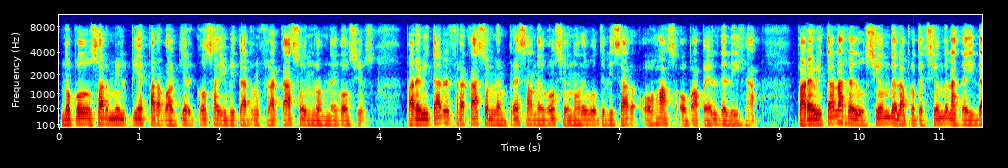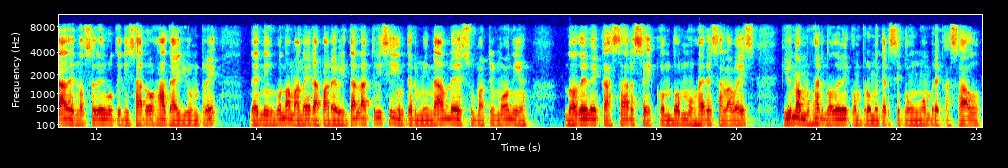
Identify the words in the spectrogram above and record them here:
no puede usar mil pies para cualquier cosa y evitar un fracaso en los negocios. Para evitar el fracaso en la empresa o negocio, no debe utilizar hojas o papel de lija. Para evitar la reducción de la protección de las deidades no se debe utilizar hojas de ayunre de ninguna manera. Para evitar la crisis interminable de su matrimonio no debe casarse con dos mujeres a la vez y una mujer no debe comprometerse con un hombre casado.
